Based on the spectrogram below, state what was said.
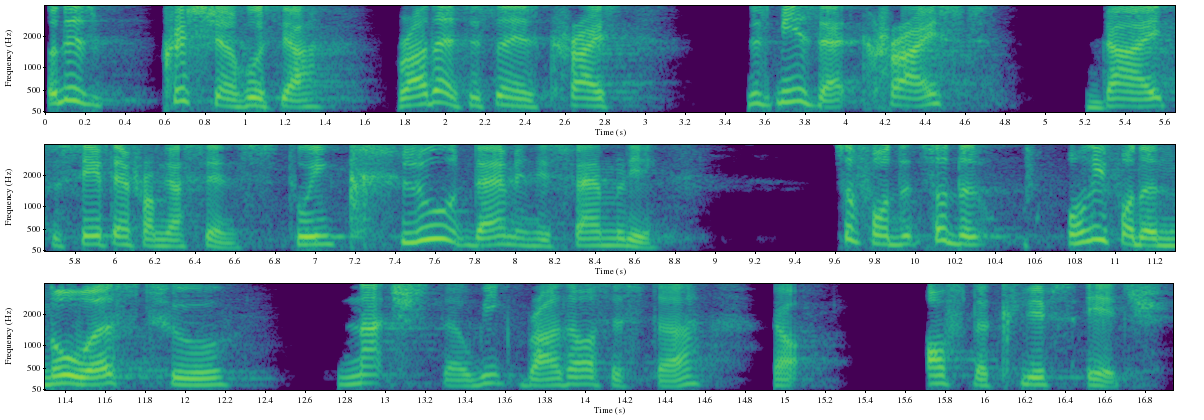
So this Christian who's their brother and sister in Christ, this means that Christ died to save them from their sins, to include them in his family, So for the so the only for the knowers to nudge the weak brother or sister off the cliff's edge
